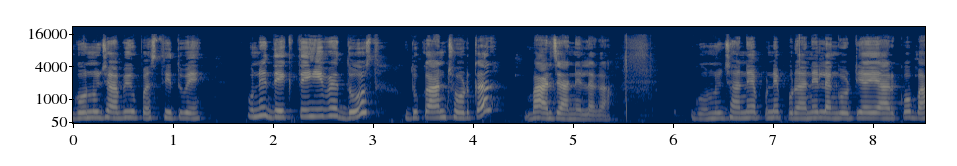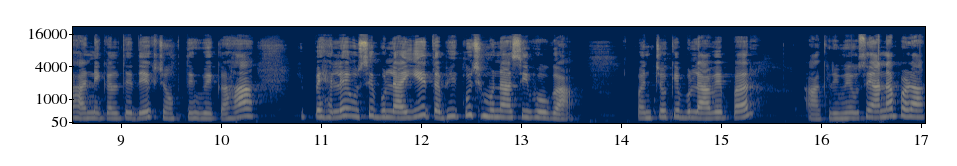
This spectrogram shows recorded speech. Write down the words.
गोनू झा भी उपस्थित हुए। उन्हें देखते ही वह दोस्त दुकान छोड़कर बाहर जाने लगा। गोनू झा ने अपने पुराने लंगोटिया यार को बाहर निकलते देख चौंकते हुए कहा कि, पहले उसे बुलाइए, तभी कुछ मुनासिब होगा। पंचों के बुलावे पर आखिरी में उसे आना पड़ा।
